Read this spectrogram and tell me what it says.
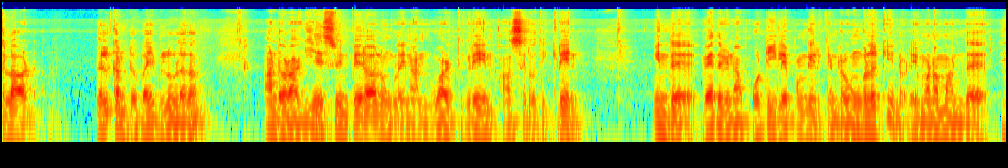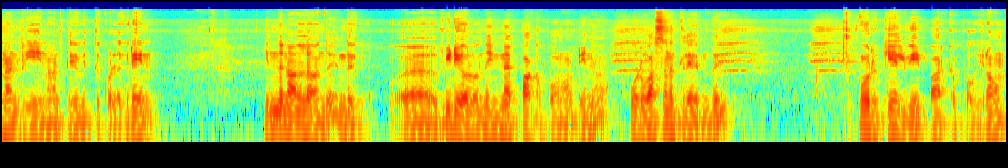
the lord welcome to Bible உலகம். ஆண்டவராக இயேசுவின் பெயரால் உங்களை நான் வாழ்த்துகிறேன் ஆசிர்வதிக்கிறேன். இந்த வேதவினா போட்டியிலே பங்கேற்கின்ற உங்களுக்கு என்னுடைய மனமார்ந்த நன்றியை நான் தெரிவித்துக் கொள்கிறேன். இந்த நாளில் வந்து இந்த வீடியோவில் வந்து என்ன பார்க்க போகிறோம் அப்படின்னா ஒரு வசனத்திலேருந்து ஒரு கேள்வியை பார்க்க போகிறோம்.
